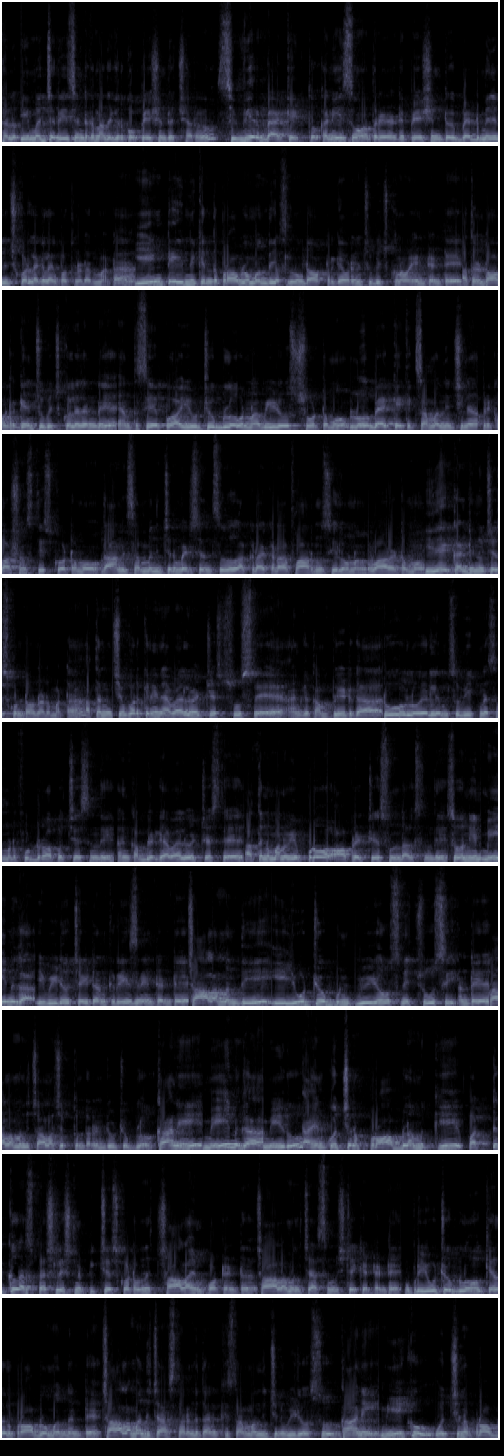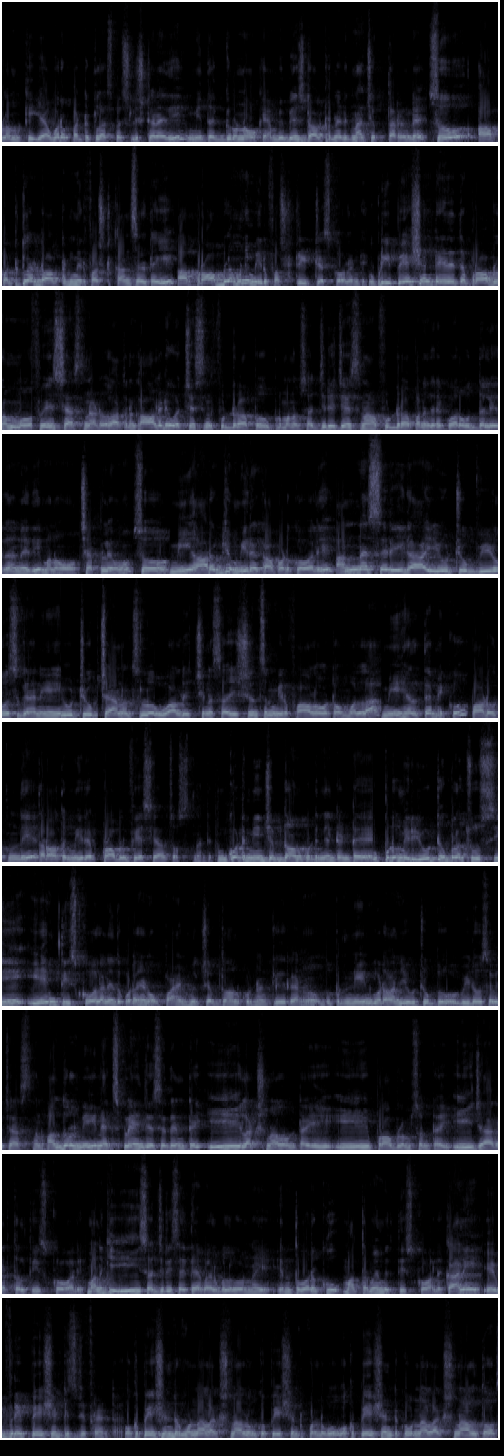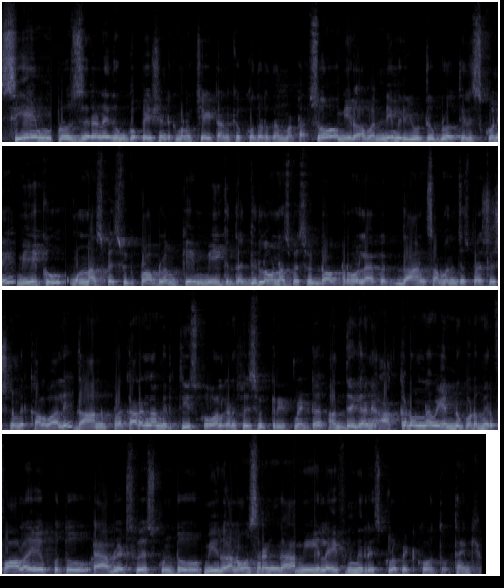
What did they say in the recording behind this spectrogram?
Hello ఈ మధ్య రీసెంట్గా నా దగ్గరకు ఒక పేషెంట్ వచ్చారు. సివియర్ బ్యాక్ ఏక్తో కనీసం అతను ఏంటంటే పేషెంట్ బెడ్ మీద నుంచి కూడా లెగలేకపోతున్నాడు అనమాట ఏంటి నీకు ఇంత ప్రాబ్లం ఉంది? అసలు డాక్టర్కి ఎవరైనా చూపించుకున్నావు? ఏంటంటే అతను డాక్టర్కి ఏం చూపించుకోలేదండి. ఎంతసేపు ఆ యూట్యూబ్లో ఉన్న వీడియోస్ చూడటము లో బ్యాక్ ఏక్కి సంబంధించిన ప్రికాషన్స్ తీసుకోవటము దానికి సంబంధించిన మెడిసిన్స్ అక్కడక్కడ ఫార్మసీలో వాడటము ఇదే కంటిన్యూ చేసుకుంటా ఉన్నాడు అనమాట అతను చివరికి నేను అవాల్యుయేట్ చేసి చూస్తే ఆయనకి కంప్లీట్గా టూ లోయర్ లిమ్స్ వీక్నెస్ అనమాట ఫుడ్ డ్రాప్ వచ్చేసింది. ఆయన కంప్లీట్గా అవాల్యుయేట్ చేస్తే అతను మనం ఎప్పుడో ఆపరేట్ చేసి ఉండాల్సింది. సో నేను మెయిన్ గా ఈ వీడియో చేయడానికి రీజన్ ఏంటంటే చాలా మంది ఈ యూట్యూబ్ వీడియోస్ని చూసి అంటే చాలా మంది చాలా చెప్తుంటారండి యూట్యూబ్లో కానీ మెయిన్గా మీరు ఆయనకు వచ్చిన ప్రాబ్లమ్కి పర్టికులర్ స్పెషలిస్ట్ని పిక్ చేసుకోవడం అనేది చాలా ఇంపార్టెంట్ చాలా మంది చేస్తున్న మిస్టేక్ ఏంటంటే ఇప్పుడు యూట్యూబ్లో ఏదైనా ప్రాబ్లం ఉందంటే చాలా మంది చేస్తారండి దానికి సంబంధించిన వీడియోస్ కానీ మీకు వచ్చిన ప్రాబ్లమ్కి ఎవరు పర్టికులర్ స్పెషలిస్ట్ అనేది మీ దగ్గర ఉన్న ఒక ఎంబీబీఎస్ డాక్టర్ అడిగినా చెప్తారండి. సో ఆ పర్టికులర్ డాక్టర్ మీరు ఫస్ట్ కన్సల్ట్ అయ్యి ఆ ప్రాబ్లమ్ని మీరు ఫస్ట్ ట్రీట్ చేసుకోవాలండి. ఇప్పుడు ఈ పేషెంట్ ఏదైతే ప్రాబ్లమ్ ఫేస్ చేస్తున్నాడో. అతనికి ఆల్రెడీ వచ్చేసింది ఫుడ్ డ్రాప్ ఇప్పుడు మనం సర్జరీ చేసిన ఫుడ్ డ్రాప్ అనేది రికవర్ అవుద్దా లేదా అనేది మనం చెప్పలేము. సో మీ ఆరోగ్యం మీరే కాపాడుకోవాలి. అన్నెసరీగా యూట్యూబ్ వీడియోస్ కానీ యూట్యూబ్ ఛానల్స్లో వాళ్ళు ఇచ్చిన సజెషన్స్ మీరు ఫాలో అవటం వల్ల మీ హెల్త్ మీకు పాడవుతుంది. తర్వాత మీరే ప్రాబ్లం ఫేస్ చేయాల్సి వస్తుందండి. ఇంకోటి నేను చెప్దాం అనుకుంటుంది ఏంటంటే ఇప్పుడు మీరు యూట్యూబ్లో చూసి ఏం తీసుకోవాలనేది కూడా నేను ఒక పాయింట్ మీకు చెప్దాం అనుకుంటున్నాను క్లియర్ గాను ఇప్పుడు నేను కూడా యూట్యూబ్ వీడియోస్ అవి చేస్తాను. అందులో నేను ఎక్స్ప్లెయిన్ చేసేది అంటే ఈ లక్షణాలు ఉంటాయి ఈ ప్రాబ్లమ్స్ ఉంటాయి ఈ జాగ్రత్తలు తీసుకోవాలి. మనకి ఈ సర్జరీస్ అయితే అవైలబుల్గా ఉన్నాయి. ఇంతవరకు మాత్రమే మీరు తీసుకోవాలి. కానీ ఎవ్రీ పేషెంట్ ఇస్ డిఫరెంట్ ఒక పేషెంట్ ఉన్న లక్షణాలు ఇంకో పేషెంట్కు ఉండవు. ఒక పేషెంట్కు ఉన్న లక్షణాలతో సేమ్ ప్రొసీజర్ అనేది ఇంకో పేషెంట్కి మనం చేయడానికి కుదరదు అనమాట సో మీరు అవన్నీ మీరు యూట్యూబ్లో తెలుసుకుని మీకు ఉన్న స్పెసిఫిక్ ప్రాబ్లమ్కి మీకు దగ్గరలో ఉన్న స్పెసిఫిక్ డాక్టర్ లేకపోతే దానికి సంబంధించిన స్పెషలిస్ట్ మీరు కలవాలి. దాని ప్రకారంగా మీరు తీసుకోవాలి కానీ స్పెసిఫిక్ ట్రీట్మెంట్ అంతేగాని అక్కడ ఉన్నవి ఎన్ని కూడా మీరు ఫాలో అయిపోతూ టాబ్లెట్స్ వేసుకుంటూ మీరు అనవసరంగా మీ లైఫ్ని మీరు రిస్క్లో పెట్టుకోవద్దు. Thank you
